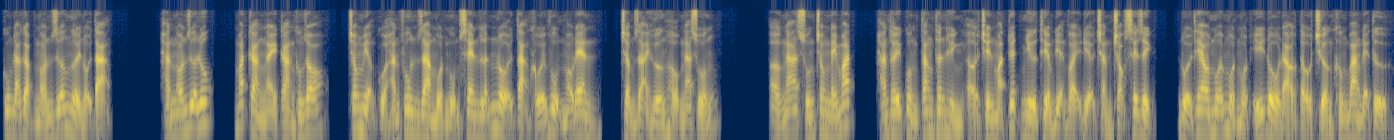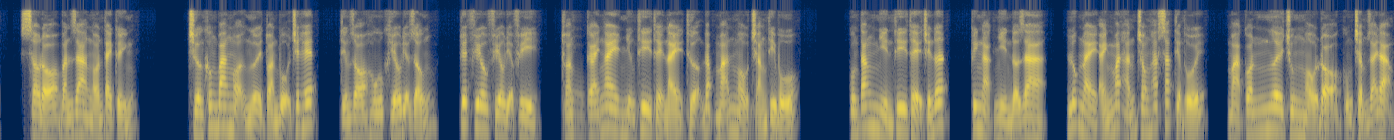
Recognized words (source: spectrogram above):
cũng đã gặp ngón giữa người nội tạng. Hắn ngón giữa lúc, mắt càng ngày càng không rõ, trong miệng của hắn phun ra một ngụm sen lẫn nội tạng khối vụn máu đen, chậm dại hướng hậu ngã xuống. Ở ngã xuống trong nháy mắt, hắn thấy cuồng tăng thân hình ở trên mặt tuyết như thiểm điện vậy địa chẳng chọc xê dịch, đuổi theo mỗi một một ý đồ đào tẩu trường không bang đệ tử, sau đó bắn ra ngón tay kính. Trường không bang mọi người toàn bộ chết hết, tiếng gió hú khiếu địa giống, tuyết phiêu phiêu địa phi, thoáng cái ngay những thi thể này thượng đắp mãn màu trắng thi bố. Cuồng tăng nhìn thi thể trên đất kinh ngạc nhìn đờ ra, lúc này ánh mắt hắn trong hát sắc tiệm tối, mà con ngươi trung màu đỏ cũng chậm rãi đạo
